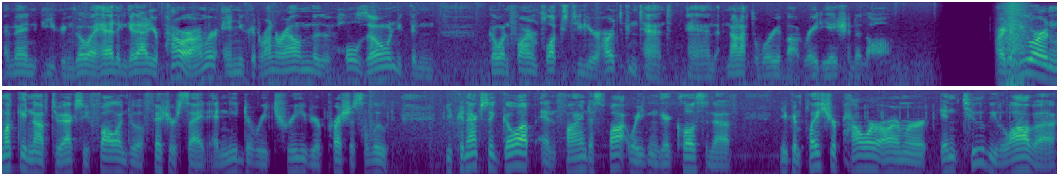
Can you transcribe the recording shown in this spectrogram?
And then you can go ahead and get out of your power armor, and you can run around the whole zone. You can go and farm flux to your heart's content, and not have to worry about radiation at all. Alright, if you are unlucky enough to actually fall into a fissure site and need to retrieve your precious loot, you can actually go up and find a spot where you can get close enough. You can place your power armor into the lava,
